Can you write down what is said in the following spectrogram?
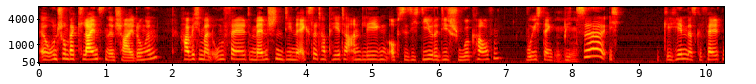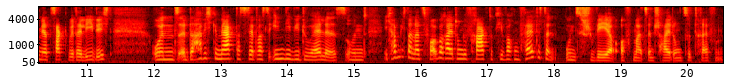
Äh, und schon bei kleinsten Entscheidungen habe ich in meinem Umfeld Menschen, die eine Excel-Tapete anlegen, ob sie sich die oder die Schuhe kaufen. Wo ich denke, mhm. bitte, ich gehe hin, es gefällt mir, zack, wird erledigt. Und äh, da habe ich gemerkt, das ist etwas Individuelles. Und ich habe mich dann als Vorbereitung gefragt, okay, warum fällt es denn uns schwer, oftmals Entscheidungen zu treffen?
